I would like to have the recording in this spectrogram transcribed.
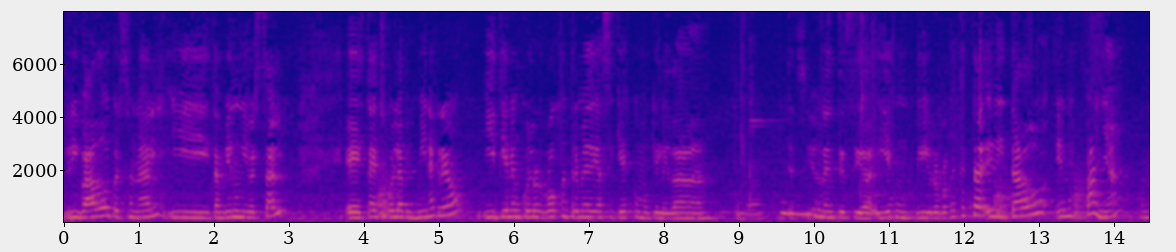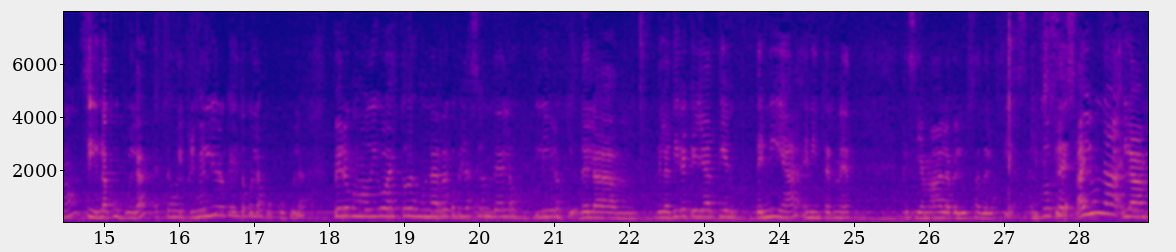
privado, personal y también universal. Eh, está hecho con lápiz mina, creo, y tiene un color rojo entre medio, así que es como que le da como Intensidad. una intensidad. Y es un libro rojo. Este está editado en España, ¿o no? Sí, La Cúpula. Este es el primer libro que editó con La Cúpula. Pero como digo, esto es una recopilación de los libros, que- de, la, de la tira que ella tien- tenía en internet que se llamaba La Pelusa de los Días. Qué Entonces, extensa. hay una, la,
